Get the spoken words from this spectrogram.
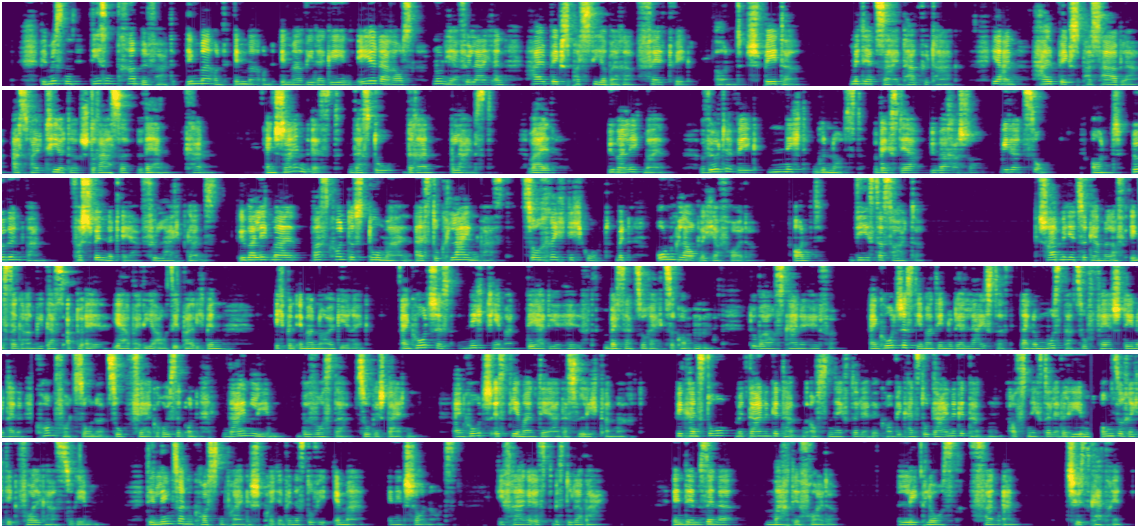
Wir müssen diesen Trampelpfad immer und immer und immer wieder gehen, ehe daraus nun ja vielleicht ein halbwegs passierbarer Feldweg und später, mit der Zeit, Tag für Tag, hier ein halbwegs passabler, asphaltierte Straße werden kann. Entscheidend ist, dass du dran bleibst, weil, überleg mal, wird der Weg nicht genutzt, wächst der Überraschung wieder zu. Und irgendwann verschwindet er vielleicht ganz. Überleg mal, was konntest du mal, als du klein warst, so richtig gut, mit unglaublicher Freude. Und wie ist das heute? Schreib mir hierzu gerne mal auf Instagram, wie das aktuell ja bei dir aussieht, weil ich bin, ich bin immer neugierig. Ein Coach ist nicht jemand, der dir hilft, besser zurechtzukommen. Du brauchst keine Hilfe. Ein Coach ist jemand, den du dir leistest, deine Muster zu verstehen und deine Komfortzone zu vergrößern und dein Leben bewusster zu gestalten. Ein Coach ist jemand, der das Licht anmacht. Wie kannst du mit deinen Gedanken aufs nächste Level kommen? Wie kannst du deine Gedanken aufs nächste Level heben, um so richtig Vollgas zu geben? Den Link zu einem kostenfreien Gespräch den findest du wie immer in den Show Notes. Die Frage ist, bist du dabei? In dem Sinne, mach dir Freude. Leg los, fang an. Tschüss, Katrin.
